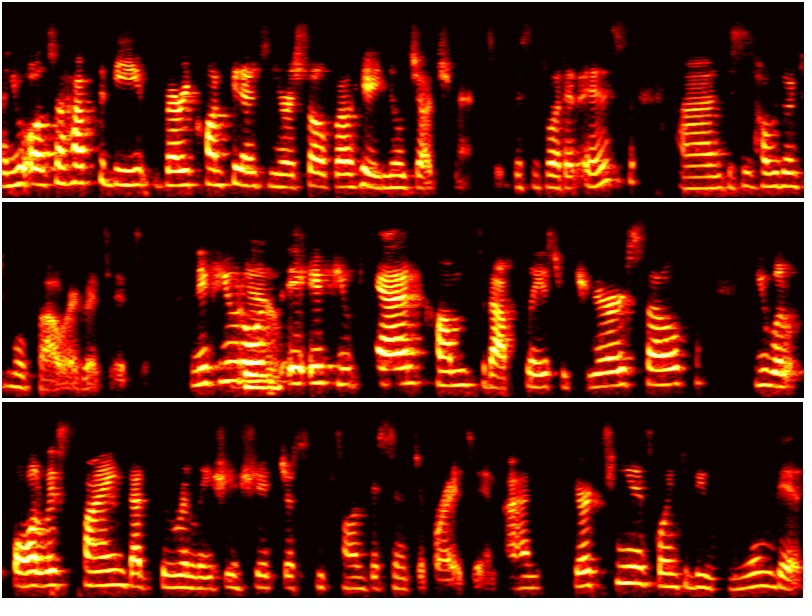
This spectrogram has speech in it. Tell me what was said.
And you also have to be very confident in yourself. Well, here, no judgment. This is what it is. And this is how we're going to move forward with it. And if you don't, yeah. if you can't come to that place with yourself, you will always find that the relationship just keeps on disintegrating and your teen is going to be wounded.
